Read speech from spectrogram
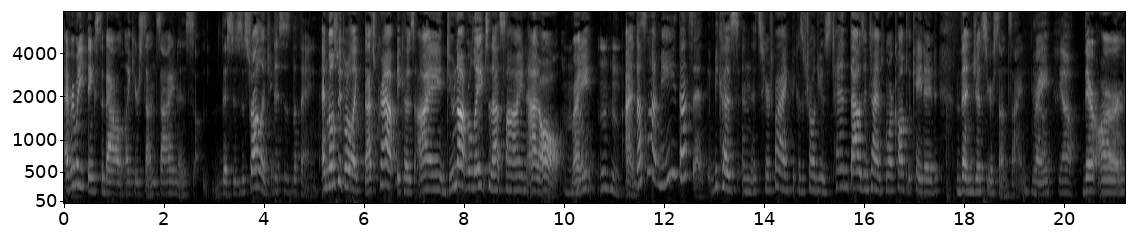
everybody thinks about like your sun sign as this is astrology. This is the thing. And most people are like, that's crap because I do not relate to that sign at all, right? Mm-hmm. And that's not me. That's it. because, and it's here's why because astrology is 10,000 times more complicated than just your sun sign, right? Yeah. There are,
